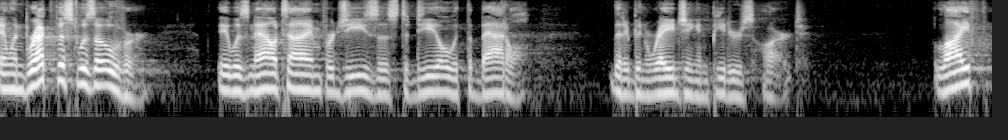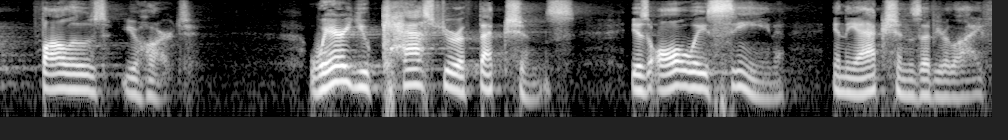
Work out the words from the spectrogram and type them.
And when breakfast was over, it was now time for Jesus to deal with the battle that had been raging in Peter's heart. Life follows your heart. Where you cast your affections is always seen in the actions of your life.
